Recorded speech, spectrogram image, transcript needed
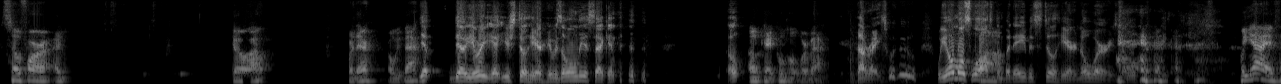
so far I go out. We're there. Are we back? Yep. No, you're you're still here. It was only a second. oh. Okay. Cool. Cool. We're back. All right. Woo-hoo. We almost lost him, but Abe is still here. No worries. No worries. but yeah, I've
